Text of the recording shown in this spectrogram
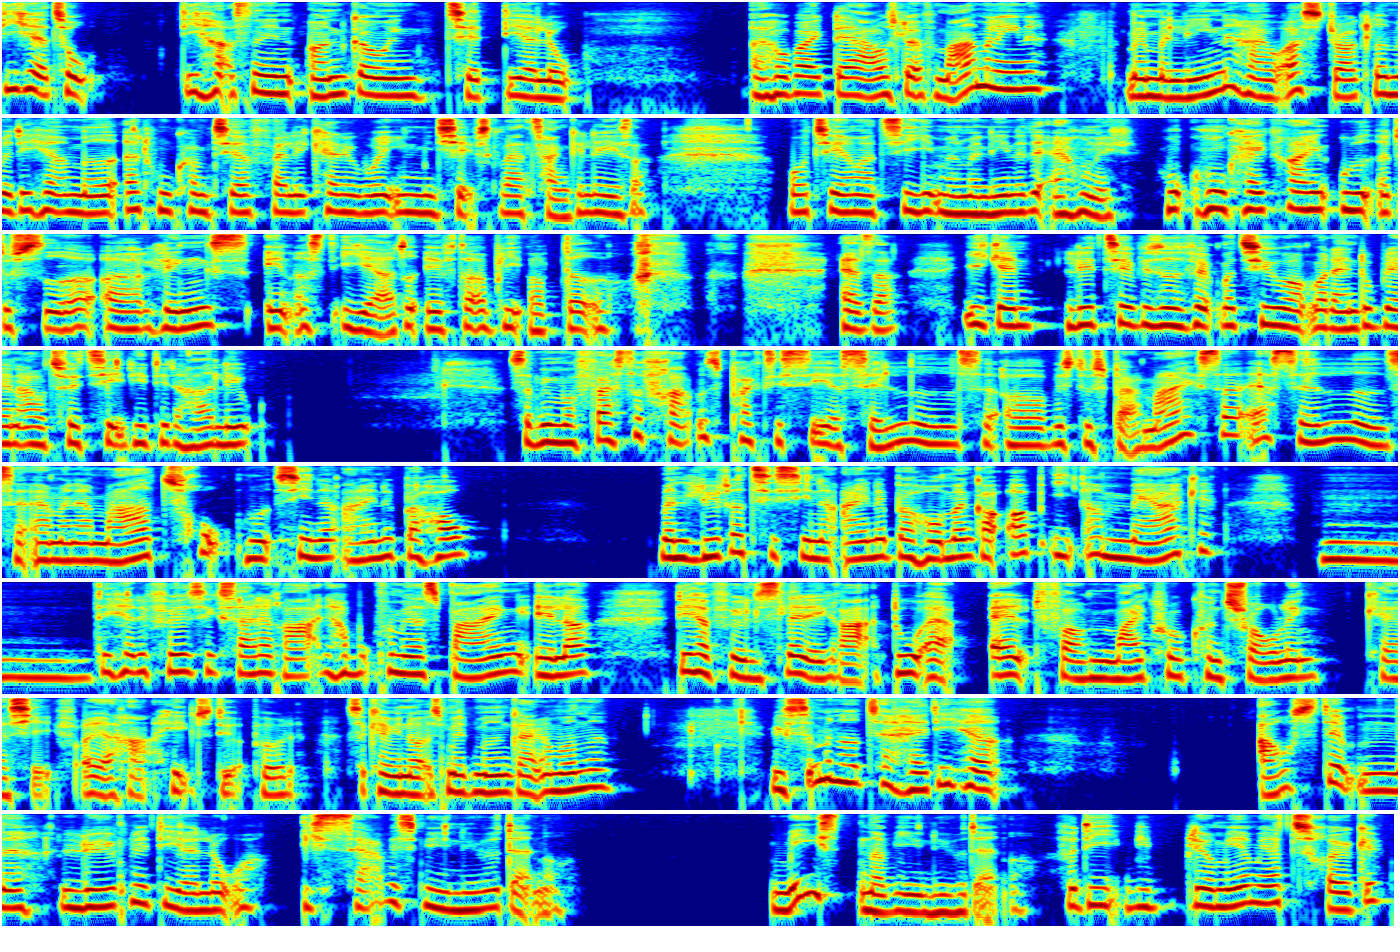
de her to, de har sådan en ongoing tæt dialog. Og jeg håber ikke, det er afslører for meget, Malene. Men Malene har jo også strugglet med det her med, at hun kom til at falde i kategorien, min chef skal være tankelæser. Hvor til jeg sige, men Malene, det er hun ikke. Hun, hun kan ikke regne ud, at du sidder og længes inderst i hjertet efter at blive opdaget. altså, igen, lyt til episode 25 om, hvordan du bliver en autoritet i dit eget liv. Så vi må først og fremmest praktisere selvledelse, og hvis du spørger mig, så er selvledelse, at man er meget tro mod sine egne behov. Man lytter til sine egne behov. Man går op i at mærke, hmm, det her det føles ikke særlig rart, jeg har brug for mere sparring, eller det her føles slet ikke rart, du er alt for microcontrolling, kære chef, og jeg har helt styr på det. Så kan vi nøjes med et møde en gang om måneden. Vi er simpelthen nødt til at have de her afstemmende, løbende dialoger, især hvis vi er nyuddannet. Mest når vi er nyuddannet, fordi vi bliver mere og mere trygge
